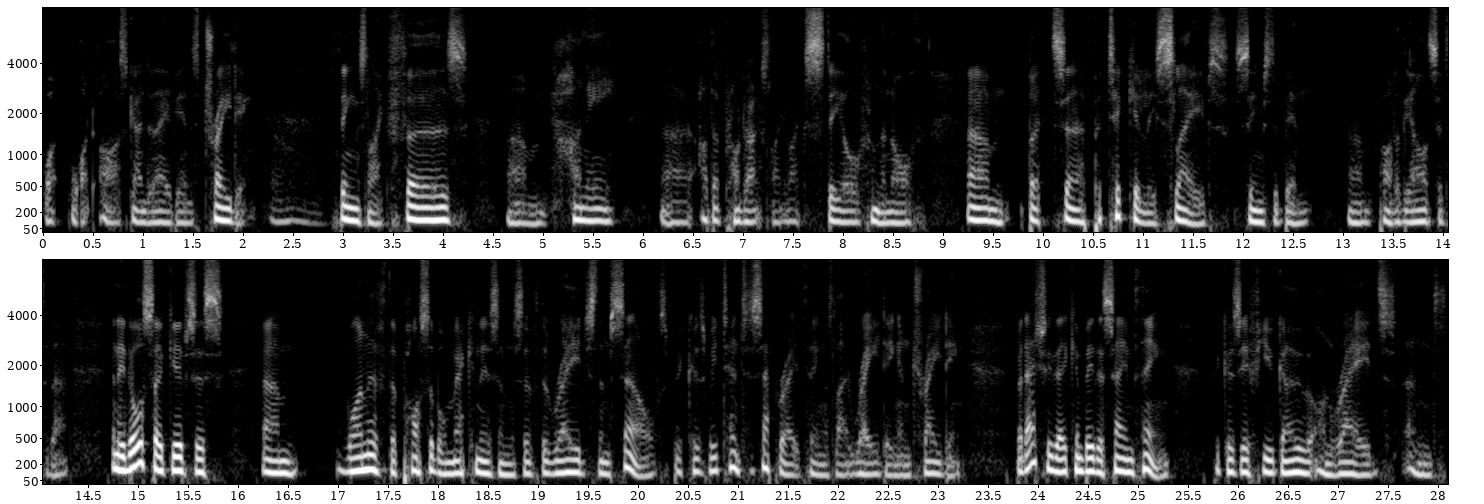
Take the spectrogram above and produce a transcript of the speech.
What what are Scandinavians trading? Oh. Things like furs, um, honey, uh, other products like like steel from the north, um, but uh, particularly slaves seems to have been um, part of the answer to that. And it also gives us um, one of the possible mechanisms of the raids themselves, because we tend to separate things like raiding and trading, but actually they can be the same thing. Because if you go on raids and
